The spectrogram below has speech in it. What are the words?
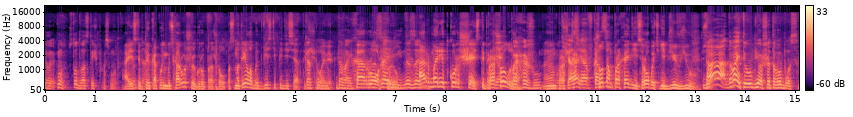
человек. Ну, 120 тысяч просмотров. А если бы Вот ты какую-нибудь хорошую игру прошел, посмотрело бы 250 тысяч человек. Давай, Хорошую. назови, назови. Armored Core 6. Ты Так прошел я уже? прохожу. Ну, Вот прош- сейчас как- я в Что конце- там проходить? Роботики вью-вью. Да, давай ты убьешь этого босса.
